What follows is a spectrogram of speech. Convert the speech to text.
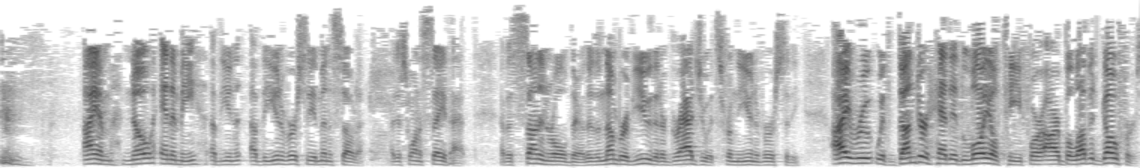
I am no enemy of the, of the University of Minnesota. I just want to say that. I have a son enrolled there. There's a number of you that are graduates from the university. I root with dunderheaded loyalty for our beloved Gophers,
